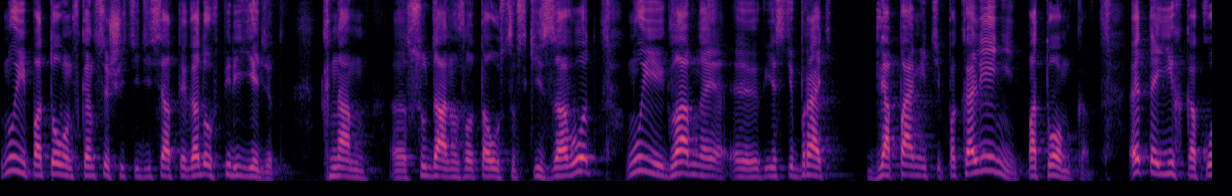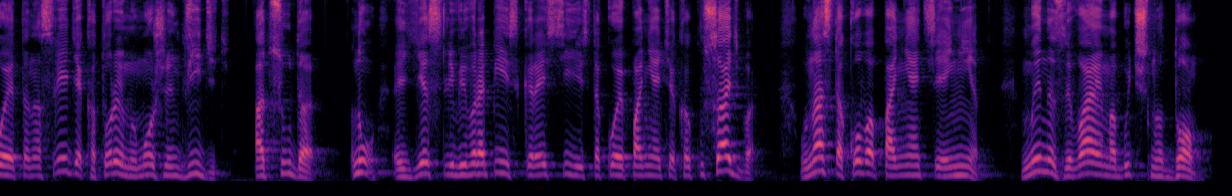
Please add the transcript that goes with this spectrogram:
ну, и потом он в конце 60-х годов переедет к нам э, сюда на Златоустовский завод. Ну и главное, э, если брать для памяти поколений, потомков, это их какое-то наследие, которое мы можем видеть. Отсюда ну, если в Европейской России есть такое понятие, как усадьба, у нас такого понятия нет. Мы называем обычно дом.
